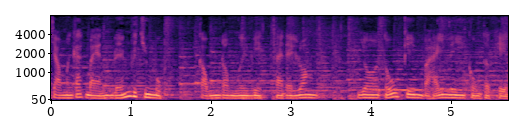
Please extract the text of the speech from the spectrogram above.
Chào mừng các bạn đến với chuyên mục Cộng đồng người Việt tại Đài Loan do Tú Kim và Hải Ly cùng thực hiện.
